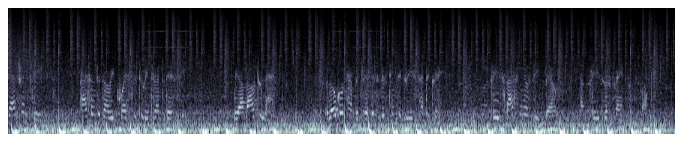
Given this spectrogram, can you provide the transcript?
Attention please. Passengers are requested to return to their seats. We are about to land. The local temperature is 15 degrees centigrade. Please fasten your seatbelts and please refrain from smoking.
